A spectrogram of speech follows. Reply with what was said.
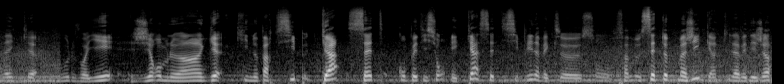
avec, voyez, Jérôme Lehing qui ne participe qu'à cette compétition et qu'à cette discipline avec euh, son fameux setup magique hein, qu'il avait déjà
